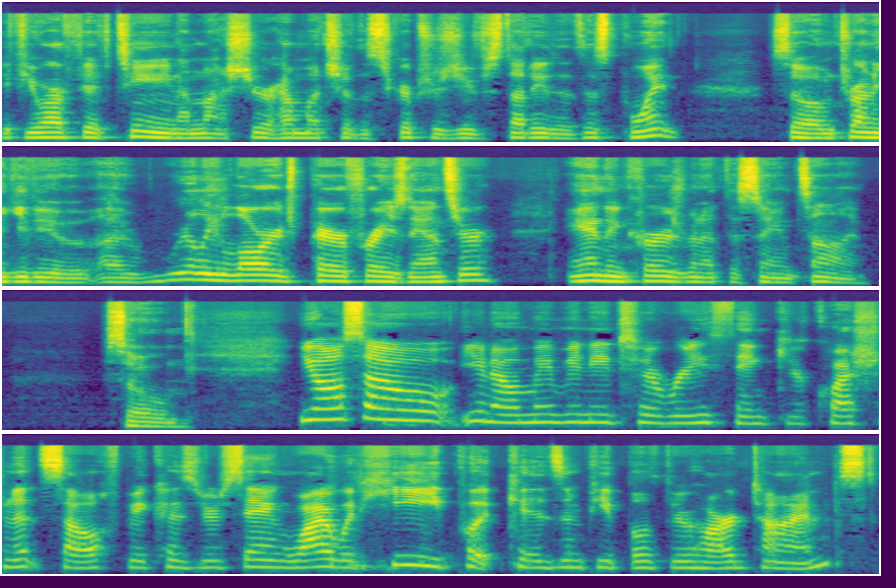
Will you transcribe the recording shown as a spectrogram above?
if you are 15, I'm not sure how much of the scriptures you've studied at this point. So I'm trying to give you a really large paraphrased answer and encouragement at the same time. So You also, you know, maybe need to rethink your question itself because you're saying, why would he put kids and people through hard times?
